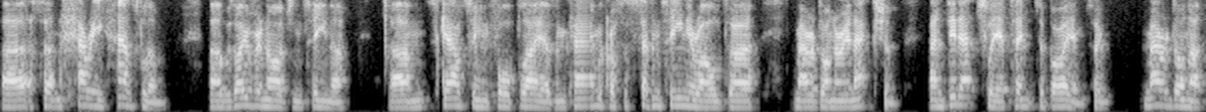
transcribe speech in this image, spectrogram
uh, a certain Harry Haslam, uh, was over in Argentina um, scouting for players and came across a 17 year old uh, Maradona in action and did actually attempt to buy him. So Maradona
